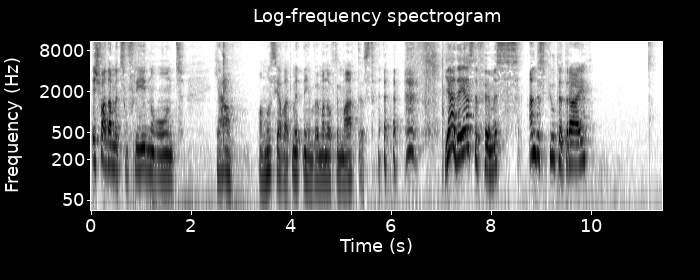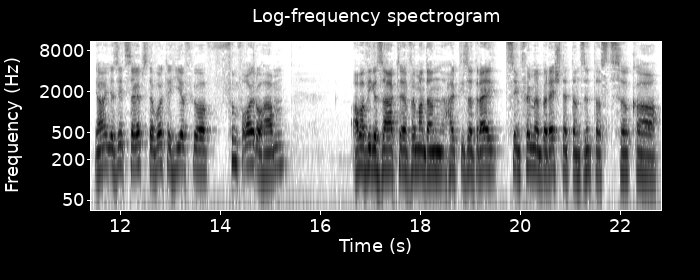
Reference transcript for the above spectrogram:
ich war damit zufrieden und ja, man muss ja was mitnehmen, wenn man auf dem Markt ist. ja, der erste Film ist Undisputed 3. Ja, ihr seht selbst, der wollte hier für 5 Euro haben. Aber wie gesagt, äh, wenn man dann halt diese 13 Filme berechnet, dann sind das circa,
